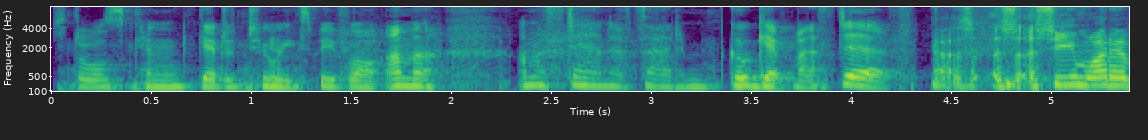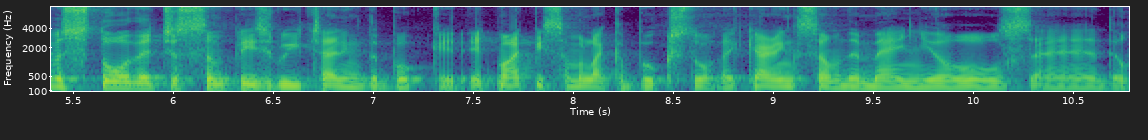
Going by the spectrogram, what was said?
stores can get it two weeks before. I'm a I'm a stand outside and go get my stuff. Yeah, so, so- you might have a store that just simply is retailing the book. It, it might be someone like a bookstore. They're carrying some of the manuals and they'll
